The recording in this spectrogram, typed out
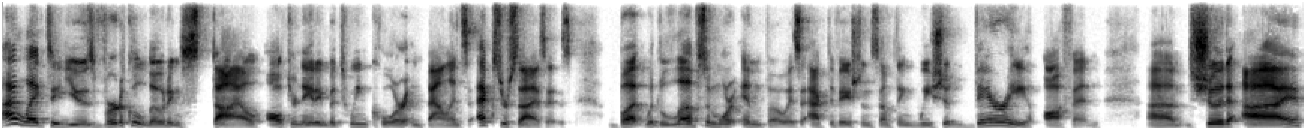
I like to use vertical loading style, alternating between core and balance exercises but would love some more info. Is activation something we should vary often? Um, should I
